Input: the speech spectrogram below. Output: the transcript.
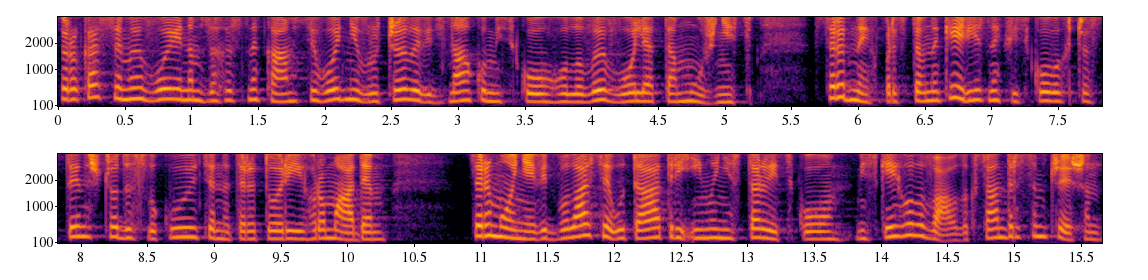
47 воїнам-захисникам сьогодні вручили відзнаку міського голови Воля та мужність. Серед них представники різних військових частин, що дислокуються на території громади. Церемонія відбулася у театрі імені Старицького. Міський голова Олександр Семчишин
